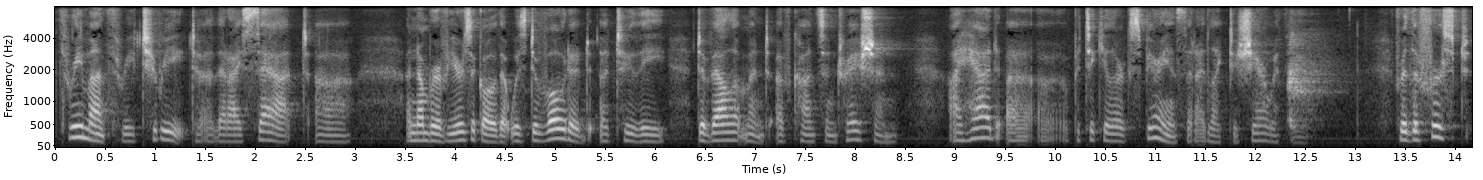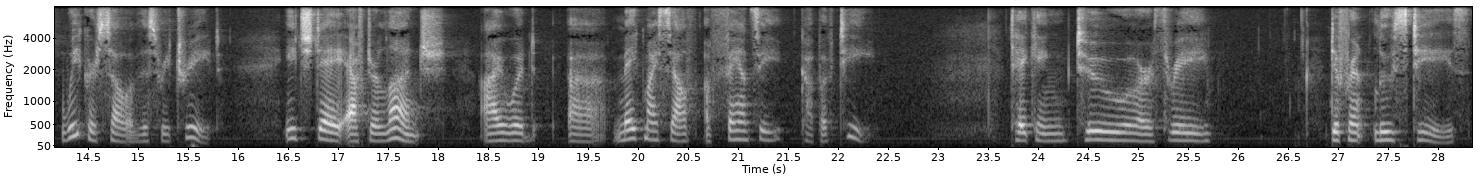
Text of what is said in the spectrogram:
three month retreat uh, that I sat, uh, a number of years ago that was devoted uh, to the development of concentration, I had a, a particular experience that I'd like to share with you. For the first week or so of this retreat, each day after lunch, I would uh, make myself a fancy cup of tea, taking two or three different loose teas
